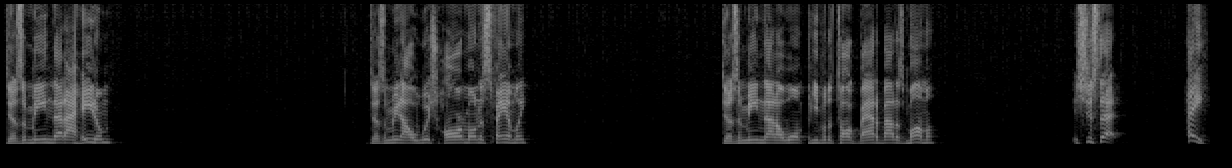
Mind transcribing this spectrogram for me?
Doesn't mean that I hate him. Doesn't mean I wish harm on his family. Doesn't mean that I want people to talk bad about his mama. It's just that, hey,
